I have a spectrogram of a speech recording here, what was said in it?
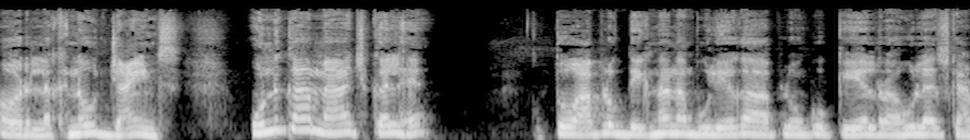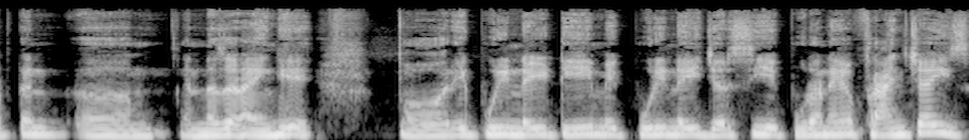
और लखनऊ जाइंट्स उनका मैच कल है। तो आप लोग देखना ना भूलिएगा, आप लोगों को के राहुल एज कैप्टन नज़र आएँगे। और एक पूरी नई टीम एक पूरी नई जर्सी एक पूरा नया फ्रेंचाइज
